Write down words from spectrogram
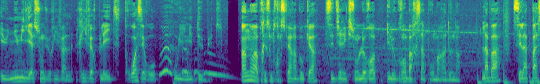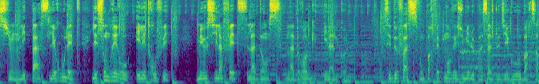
et une humiliation du rival River Plate 3-0 où il met deux buts. Un an après son transfert à Boca, c'est direction l'Europe et le Grand Barça pour Maradona. Là-bas, c'est la passion, les passes, les roulettes, les sombreros et les trophées. Mais aussi la fête, la danse, la drogue et l'alcool. Ces deux faces vont parfaitement résumer le passage de Diego au Barça,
